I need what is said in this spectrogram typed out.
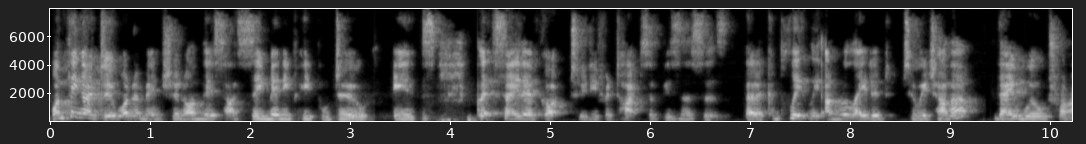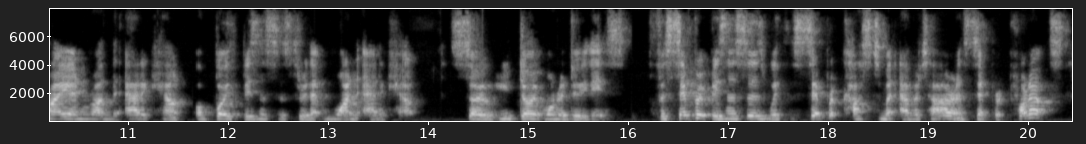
One thing I do want to mention on this, I see many people do is let's say they've got two different types of businesses that are completely unrelated to each other. They will try and run the ad account of both businesses through that one ad account. So you don't want to do this. For separate businesses with separate customer avatar and separate products,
